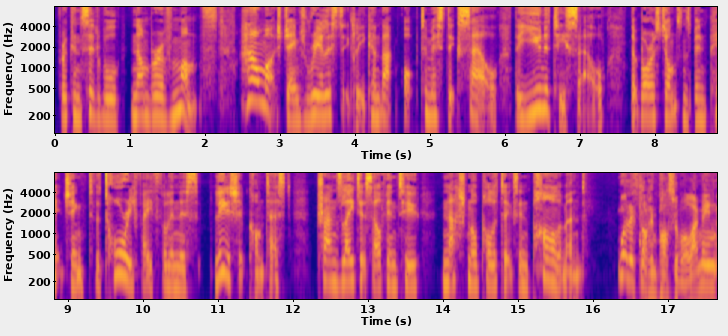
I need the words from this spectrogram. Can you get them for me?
for a considerable number of months. How much, James, realistically, can that optimistic sell, the unity sell that Boris Johnson's been pitching to the Tory faithful in this leadership contest translate itself into national politics in Parliament? Well, it's not impossible. I mean,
